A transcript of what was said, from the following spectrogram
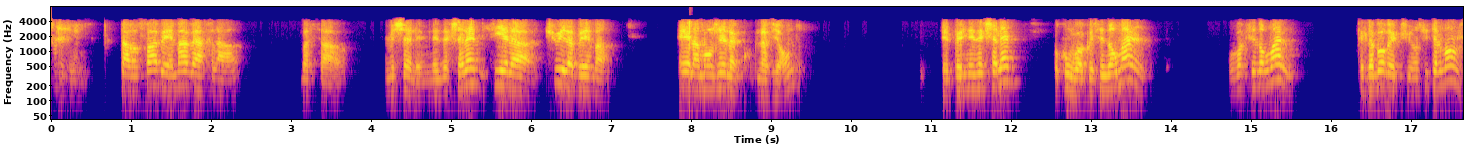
Tarfa Behema Ve'achla, Bassar, Meshalem, Nezek Shalem, si elle a tué la Behema et elle a mangé la, viande, elle paye Nezek Shalem. Donc on voit que c'est normal. On voit que c'est normal. Qu'elle d'abord elle tue, ensuite elle mange.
